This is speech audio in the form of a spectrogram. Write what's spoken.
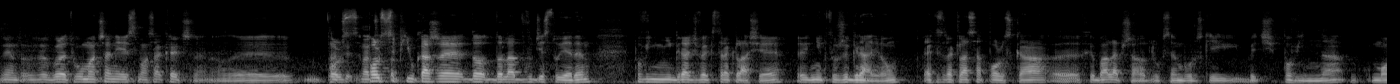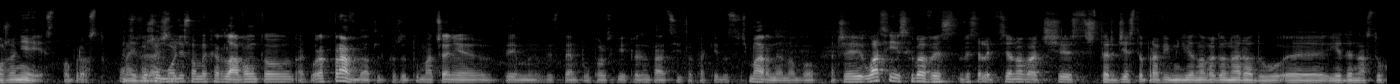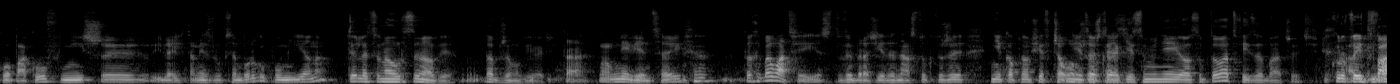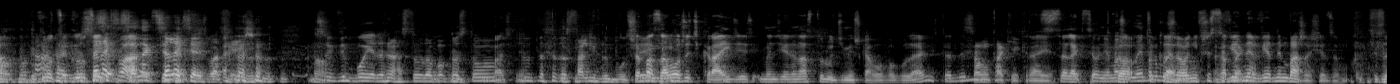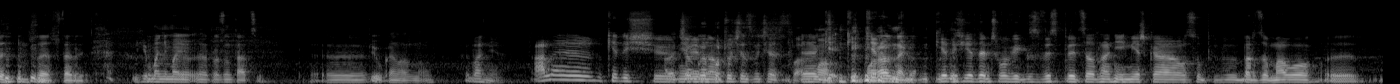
Nie wiem, to w ogóle tłumaczenie jest masakryczne. No, y, Pols, Znaczy- znaczy polscy piłkarze do, do lat 21 powinni grać w ekstraklasie. Y, Niektórzy grają. Ekstraklasa polska y, chyba lepsza od luksemburskiej być powinna. Może nie jest po prostu. Znaczy, to, że młodzież mamy herlawą, to akurat prawda, tylko że tłumaczenie tym występu polskiej prezentacji to takie dosyć marne, no bo Znaczy, łatwiej jest chyba wys- wyselekcjonować z 40 prawie milionowego narodu y, 11 chłopaków niż y, ile ich tam jest w Luksemburgu? Pół miliona? Tyle co na Ursynowie. Dobrze mówiłeś. Tak, no mniej więcej. To chyba łatwiej jest wybrać 11, którzy nie kopną się w czoło. Nie, też to jak okazji. Jest mniej osób, to łatwiej zobaczyć. krócej trwa. No, krócej, krócej Selek- trwa. selek- selekcja jest łatwiejsza. No. Gdyby było 11, to po prostu Właśnie. dostaliby buty. Trzeba i- założyć kraj, gdzie będzie 11 ludzi mieszkało w ogóle i wtedy Są takie kraje. z selekcją nie ma Tylko, żadnej tylko problemu. że oni wszyscy w Żadnego. jednym, w jednym barze siedzą. Wtedy. I chyba nie mają reprezentacji. Piłka nożną. Chyba nie. Ale kiedyś. Ale nie ciągłe wiem, no, poczucie zwycięstwa. e, O, kie- kie- moralnego. Kiedyś jeden człowiek z wyspy, co na niej mieszka osób bardzo mało,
